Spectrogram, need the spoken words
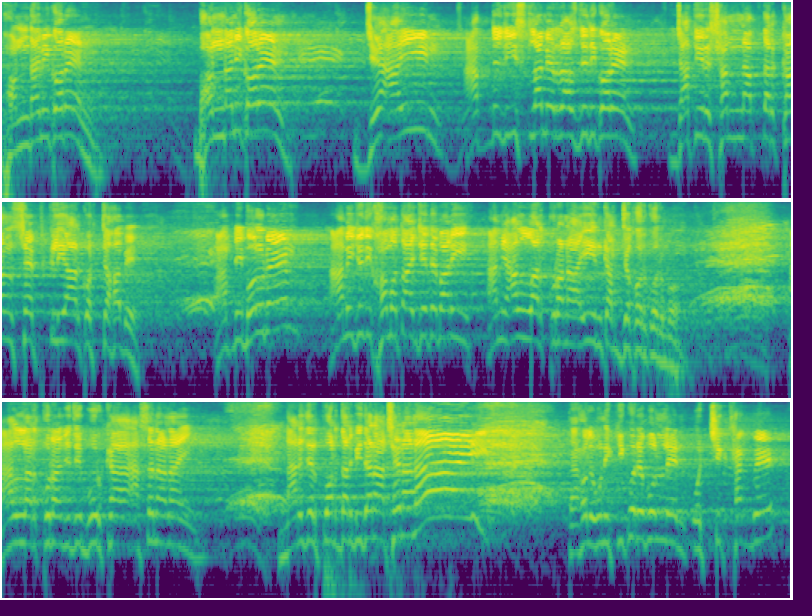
ভণ্ডামি করেন। ভণ্ডামি করেন। যে আইন আপনি যদি ইসলামের রাজনীতি করেন, জাতির সামনে আপনার কনসেপ্ট ক্লিয়ার করতে হবে। আপনি বলবেন, আমি যদি ক্ষমতায় যেতে পারি, আমি আল্লাহর কোরআন আইন কার্যকর করব। আল্লাহর কোরআন যদি বোরকা আছে না নাই? নারীদের পর্দার বিধান আছে না নাই? তাহলে উনি কি করে বললেন? ঐচ্ছিক থাকবে?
